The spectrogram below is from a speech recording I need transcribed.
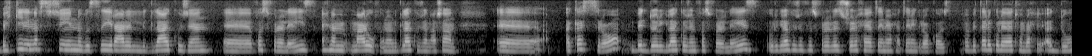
بحكي لي نفس الشيء إنه بصير على الجلايكوجين آه phosphorylase إحنا معروف إنه الجلايكوجين عشان آه أكسره بده ال glycogen phosphorylase وال glycogen phosphorylase شو رح يعطيني؟ رح يعطيني جلوكوز. فبالتالي كلياتهم رح يؤدوا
